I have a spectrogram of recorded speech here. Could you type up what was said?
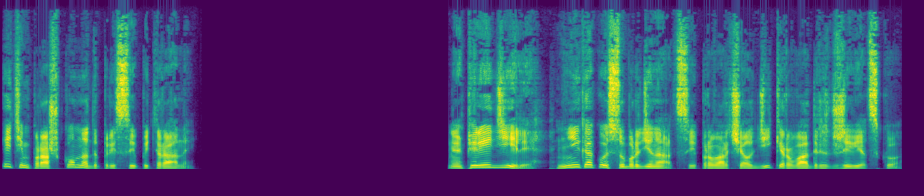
Этим порошком надо присыпать раны. «Опередили. Никакой субординации», — проворчал Дикер в адрес Джевецкого.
